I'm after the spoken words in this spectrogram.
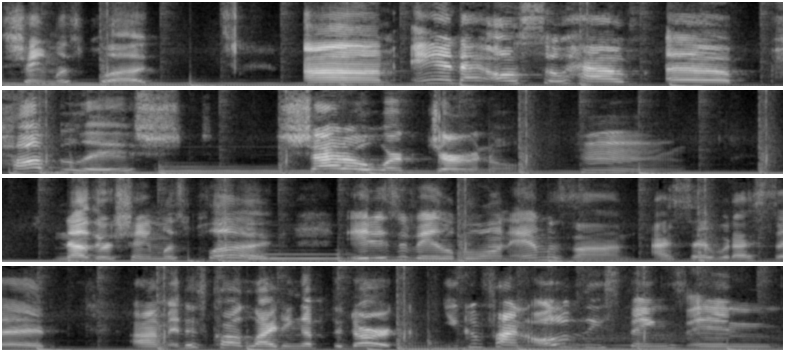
Shameless plug. Um and i also have a published shadow work journal. Hmm another shameless plug. It is available on amazon. I said what i said um, it is called lighting up the dark. You can find all of these things in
